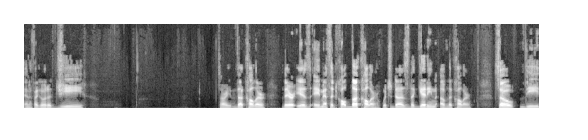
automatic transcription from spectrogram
And if I go to G, sorry, the color, there is a method called the color, which does the getting of the color. So the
